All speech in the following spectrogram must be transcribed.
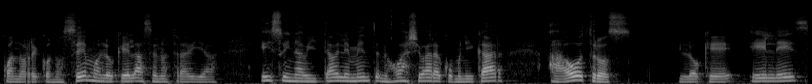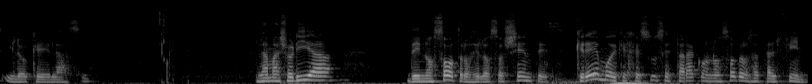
cuando reconocemos lo que Él hace en nuestra vida, eso inevitablemente nos va a llevar a comunicar a otros lo que Él es y lo que Él hace. La mayoría de nosotros, de los oyentes, creemos de que Jesús estará con nosotros hasta el fin.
